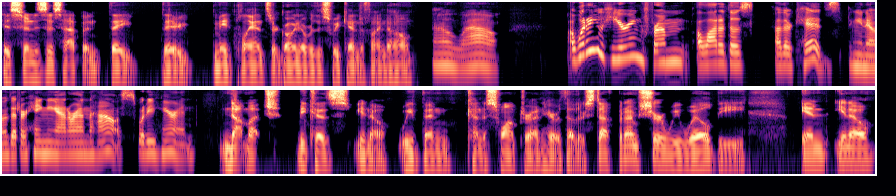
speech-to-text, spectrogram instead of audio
As soon as this happened, they, they made plans. They're going over this weekend to find a home. Oh, wow. What are you hearing from a lot of those other kids, you know, that are hanging out around the house? What are you hearing? Not much because, you know, we've been kind of swamped around here with other stuff, but I'm sure we will be. And, you know,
